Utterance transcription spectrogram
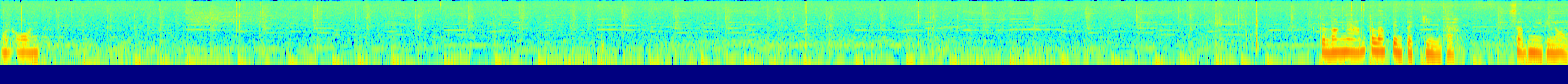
อ่อนๆ กำลังงามกำลังเป็นตะกินค่ะซ้ำนี่พี่น้อง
